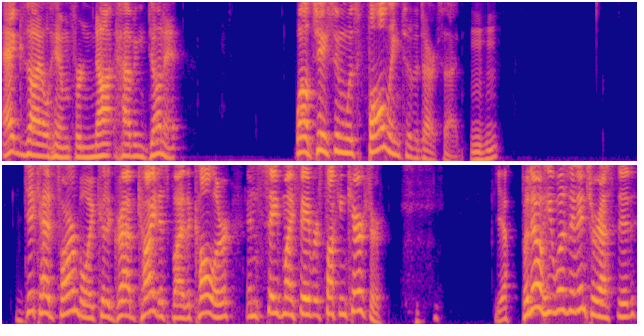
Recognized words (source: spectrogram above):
exile him for not having done it while Jacen was falling to the dark side. Mm-hmm. Dickhead farm boy could have grabbed Caedus by the collar and saved my favorite fucking character. Yep. But no, he wasn't interested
